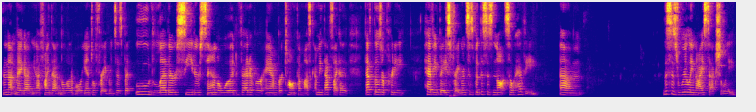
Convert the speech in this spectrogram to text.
The nutmeg i mean i find that in a lot of oriental fragrances but oud leather cedar sandalwood vetiver amber tonka musk i mean that's like a that those are pretty heavy base fragrances but this is not so heavy. Um, this is really nice actually.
